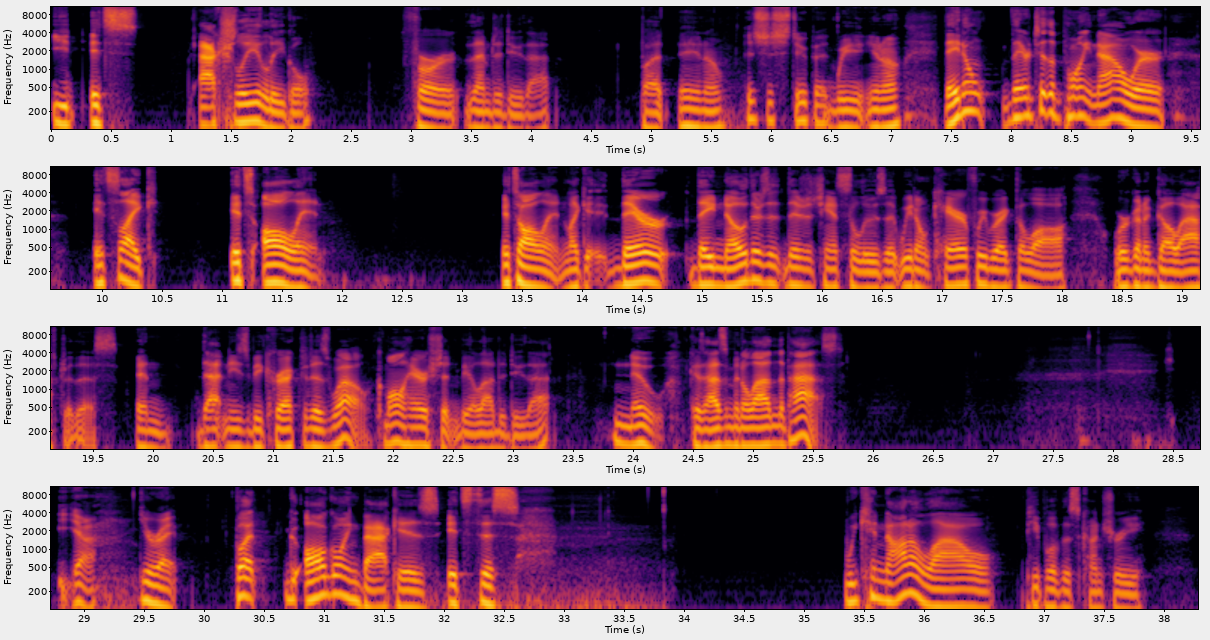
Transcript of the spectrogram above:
you, it's actually illegal for them to do that. But you know, It's just stupid. we you know they don't. They're to the point now where it's like it's all in. It's all in. Like they're they know there's a there's a chance to lose it. We don't care if we break the law. We're gonna go after this, and that needs to be corrected as well. Kamala Harris shouldn't be allowed to do that No. because it hasn't been allowed in the past. Yeah, you're right. But all going back is it's this we cannot allow people of this country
